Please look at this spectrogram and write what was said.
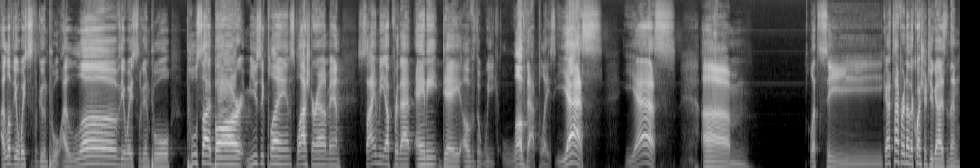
I love the Oasis Lagoon pool. I love the Oasis Lagoon pool. Poolside bar, music playing, splashing around, man. Sign me up for that any day of the week. Love that place. Yes. Yes. Um, let's see. Got time for another question or two, guys, and then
